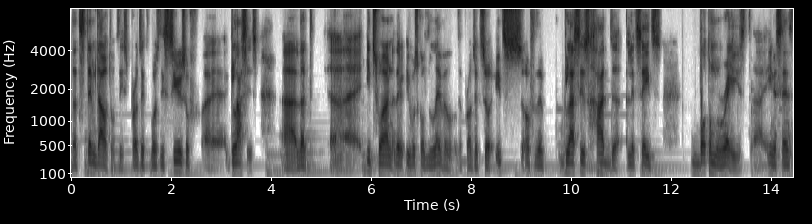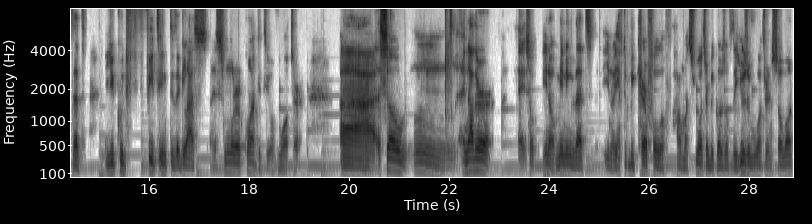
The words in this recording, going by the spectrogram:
that stemmed out of this project was this series of uh, glasses uh, that uh, each one, it was called Level, the project. So, each of the glasses had, let's say, its bottom raised uh, in a sense that you could fit into the glass a smaller quantity of water. Uh, so um, another, uh, so you know, meaning that you know you have to be careful of how much water because of the use of water and so on.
